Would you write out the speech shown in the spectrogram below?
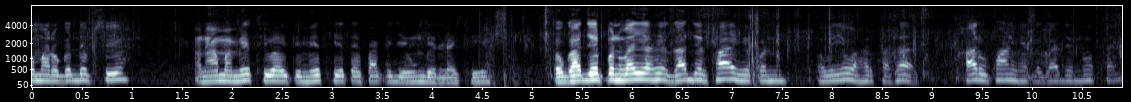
અમારો ગદપ છે. અને આમાં મેથી વાવી હતી. મેથી અત્યારે પાકી જાય ઉંબેર રાખી તો ગાજર પણ વાયા છે. ગાજર થાય છે પણ હવે એવા હરખા થાય. ખારું પાણી એટલે ગાજર ન થાય.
